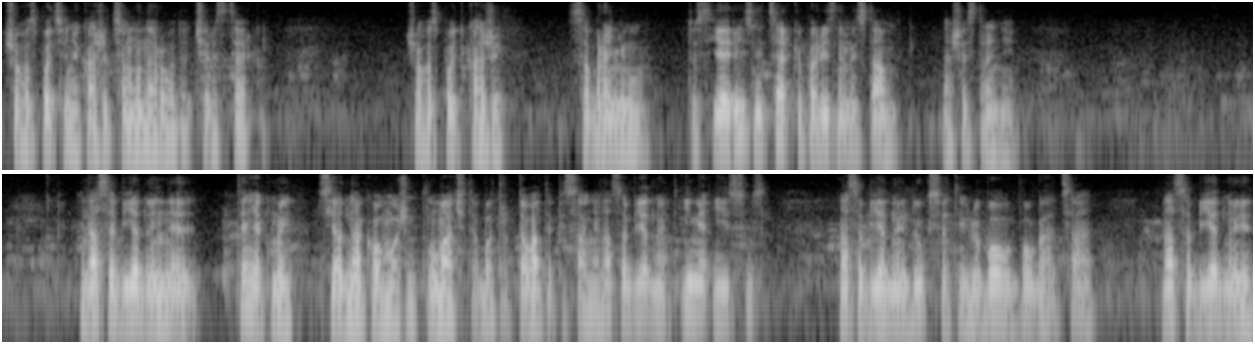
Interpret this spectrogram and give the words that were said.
що Господь сьогодні каже цьому народу через церкву, що Господь каже собранню. Тобто є різні церкви по різним містам в нашій країні. І нас об'єднує не те, як ми всі однаково можемо тлумачити або трактувати Писання. Нас об'єднує ім'я Ісуса. Нас об'єднує Дух Святий, любов Бога Отця. Нас об'єднує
